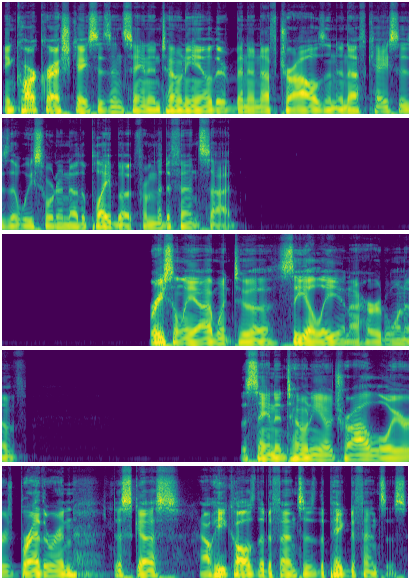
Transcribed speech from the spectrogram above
In car crash cases in San Antonio, there have been enough trials and enough cases that we sort of know the playbook from the defense side. Recently, I went to a CLE and I heard one of the San Antonio trial lawyer's brethren discuss how he calls the defenses the pig defenses,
